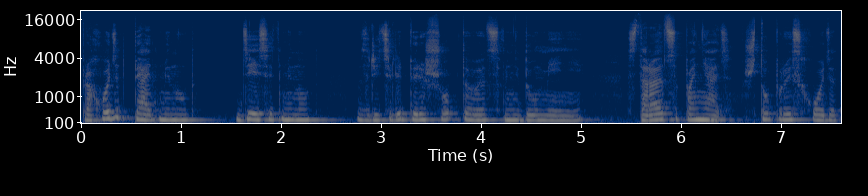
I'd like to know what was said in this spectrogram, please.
Проходит пять минут, десять минут. Зрители перешептываются в недоумении, стараются понять, что происходит,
